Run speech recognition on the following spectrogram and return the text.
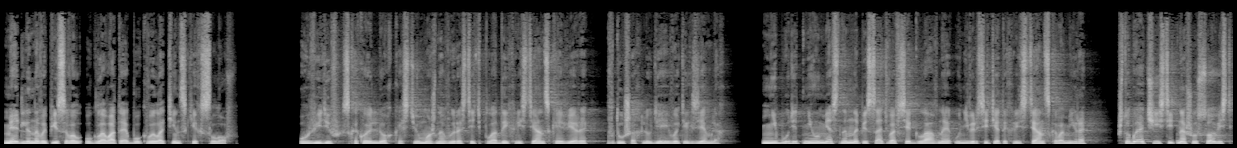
медленно выписывал угловатые буквы латинских слов. Увидев, с какой легкостью можно вырастить плоды христианской веры в душах людей в этих землях, не будет неуместным написать во все главные университеты христианского мира, чтобы очистить нашу совесть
